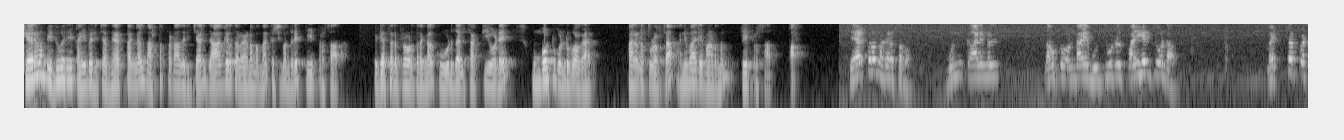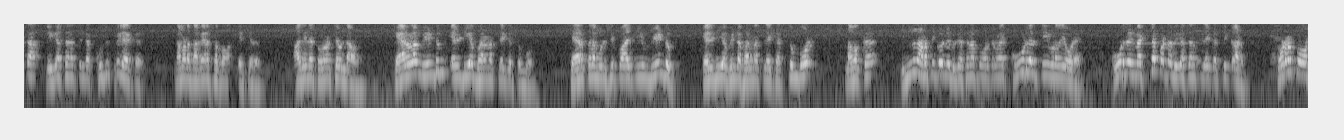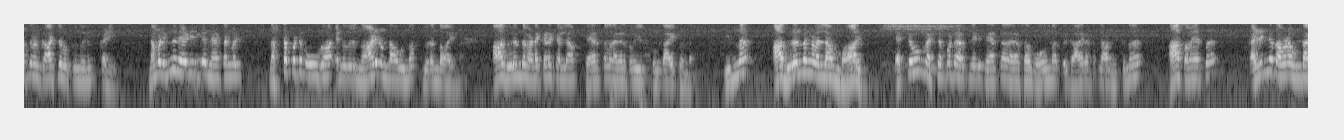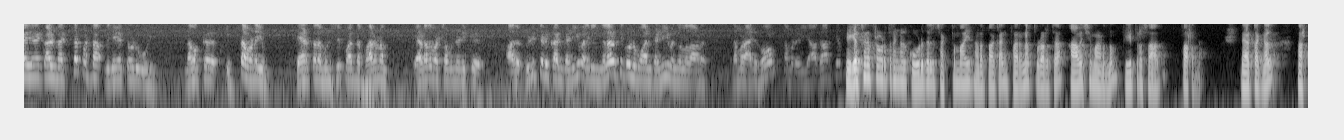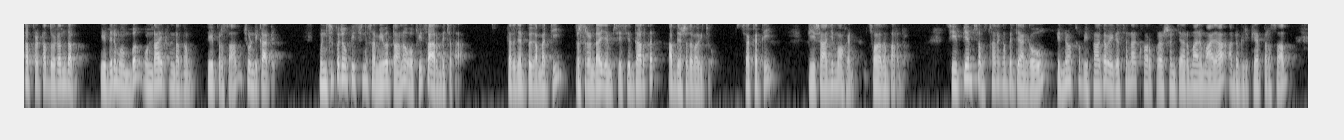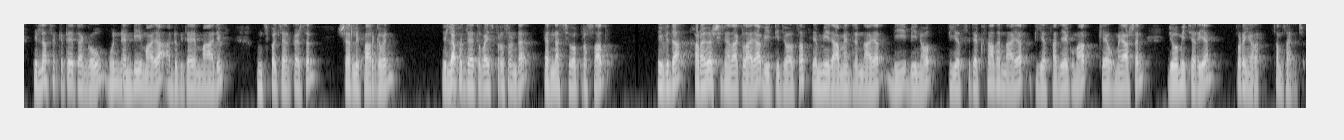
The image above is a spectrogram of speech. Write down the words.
കേരളം ഇതുവരെ കൈവരിച്ച നേട്ടങ്ങൾ നഷ്ടപ്പെടാതിരിക്കാൻ ജാഗ്രത വേണമെന്ന് കൃഷിമന്ത്രി പി പ്രസാദ്. വികസന പ്രവർത്തനങ്ങൾ കൂടുതൽ ശക്തിയോടെ മുമ്പോട്ട് കൊണ്ടുപോകാൻ ഭരണ തുടർച്ച അനിവാര്യമാണെന്നും പി പ്രസാദ് പറഞ്ഞു ക്ഷേത്ര നഗരസഭ മുൻകാലങ്ങളിൽ നമുക്ക് ഉണ്ടായ ബുദ്ധിമുട്ടുകൾ പരിഹരിച്ചുകൊണ്ടാണ് മെച്ചപ്പെട്ട വികസനത്തിന്റെ കുതിപ്പിലേക്ക് നമ്മുടെ നഗരസഭ എത്തിയത്. അതിന്റെ തുടർച്ച ഉണ്ടാവണം. കേരളം വീണ്ടും എൽ ഡി എഫ് ഭരണത്തിലേക്ക് എത്തുമ്പോൾ ചേർത്തല മുനിസിപ്പാലിറ്റിയും വീണ്ടും എൽ ഡി എഫിന്റെ ഭരണത്തിലേക്ക് എത്തുമ്പോൾ നമുക്ക് ഇന്ന് നടത്തിക്കൊണ്ട് വികസന പ്രവർത്തനങ്ങളെ കൂടുതൽ തീവ്രതയോടെ കൂടുതൽ മെച്ചപ്പെട്ട വികസനത്തിലേക്ക് എത്തിക്കാനും തുടർ പ്രവർത്തനങ്ങൾ കാഴ്ചവെക്കുന്നതിനും കഴിയും. നമ്മൾ ഇന്ന് നേടിയിരിക്കുന്ന നേട്ടങ്ങൾ നഷ്ടപ്പെട്ടു പോവുക എന്നതൊരു നാടിനുണ്ടാവുന്ന ദുരന്തമായിരുന്നു. ആ ദുരന്തം ഇടയ്ക്കിടയ്ക്കെല്ലാം ചേർത്തല നഗരസഭയിൽ ഉണ്ടായിട്ടുണ്ട്. ഇന്ന് ആ ദുരന്തങ്ങളെല്ലാം മാറി ഏറ്റവും മെച്ചപ്പെട്ട തരത്തിലേക്ക് ചേർത്തല നഗരസഭ പോകുന്ന ഒരു കാലഘട്ടത്തിലാണ് നിൽക്കുന്നത്. ആ സമയത്ത് കഴിഞ്ഞ തവണ ഉണ്ടായതിനേക്കാൾ മെച്ചപ്പെട്ട വിജയത്തോടു കൂടി നമുക്ക് ഇത്തവണയും ചേർത്തല മുനിസിപ്പാലിറ്റിയുടെ ഭരണം ഇടതുപക്ഷ മുന്നണിക്ക് അത് പിടിച്ചെടുക്കാൻ കഴിയും അല്ലെങ്കിൽ നിലനിർത്തിക്കൊണ്ടു പോകാൻ കഴിയും എന്നുള്ളതാണ് നമ്മുടെ അനുഭവം നമ്മുടെ ഒരു യാഥാർത്ഥ്യം. വികസന പ്രവർത്തനങ്ങൾ കൂടുതൽ ശക്തമായി നടപ്പാക്കാൻ ഭരണ തുടർച്ച ആവശ്യമാണെന്നും പി പ്രസാദ് പറഞ്ഞു. നേട്ടങ്ങൾ നഷ്ടപ്പെട്ട ദുരന്തം ഇതിനു മുമ്പ് ഉണ്ടായിട്ടുണ്ടെന്നും പി പ്രസാദ് ചൂണ്ടിക്കാട്ടി. മുനിസിപ്പൽ ഓഫീസിന് സമീപത്താണ് ഓഫീസ് ആരംഭിച്ചത്. തെരഞ്ഞെടുപ്പ് committee president M C Siddharthan അധ്യക്ഷത വഹിച്ചു. സെക്രട്ടറി പി ഷാജിമോഹൻ സ്വാഗതം പറഞ്ഞു. സി പി എം സംസ്ഥാന കമ്മിറ്റി അംഗവും പിന്നോക്ക വിഭാഗ വികസന കോർപ്പറേഷൻ ചെയർമാനുമായ അഡ്വക്കേറ്റ് കെ പ്രസാദ് ജില്ലാ സെക്രട്ടേറിയറ്റ് അംഗവും മുൻ M പിയുമായ advocate M Arif municipal chairperson Shirley Bhargavan ജില്ലാ panchayat vice president N S Sivaprasad വിവിധ ഘടകകക്ഷി നേതാക്കളായ V T Joseph M E Ramendran Nair B Vinod T S Raghunathan Nair T S Ajayakumar K ഉമയാഷൻ Jomy Cherian തുടങ്ങിയവർ സംസാരിച്ചു.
